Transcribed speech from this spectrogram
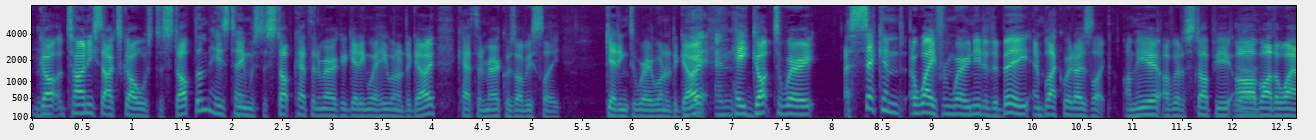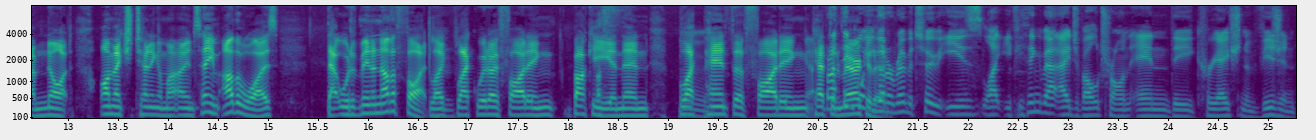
mm. go, Tony Stark's goal was to stop them. His team was to stop Captain America getting where he wanted to go. Captain America was obviously getting to where he wanted to go. Yeah, and- he got to where. He, a second away from where he needed to be, and Black Widow's like, "I'm here. I've got to stop you." Oh, by the way, I'm not. I'm actually turning on my own team. Otherwise, that would have been another fight, Mm. like Black Widow fighting Bucky, and then Black Panther fighting But I Captain think America. what you've got to remember too is like if you think about Age of Ultron and the creation of Vision,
